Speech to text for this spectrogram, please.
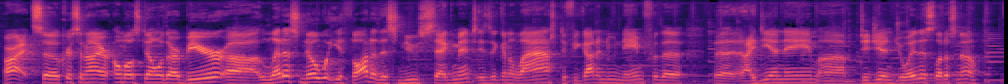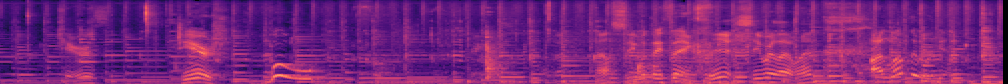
All right, so Chris and I are almost done with our beer. Uh, let us know what you thought of this new segment. Is it gonna last? If you got a new name for the, the idea name, um, did you enjoy this? Let us know. Cheers. Cheers. Woo! Well, see what they think. see where that went. I love that we're getting.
